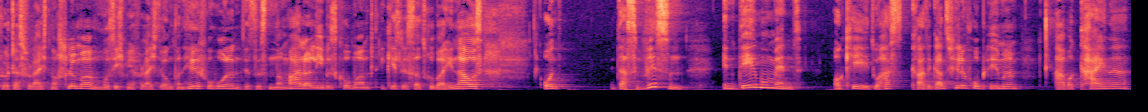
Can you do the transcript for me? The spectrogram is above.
Wird das vielleicht noch schlimmer? Muss ich mir vielleicht irgendwann Hilfe holen? Ist es ein normaler Liebeskummer? Geht es darüber hinaus? Und das Wissen in dem Moment, okay, du hast gerade ganz viele Probleme, aber keine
